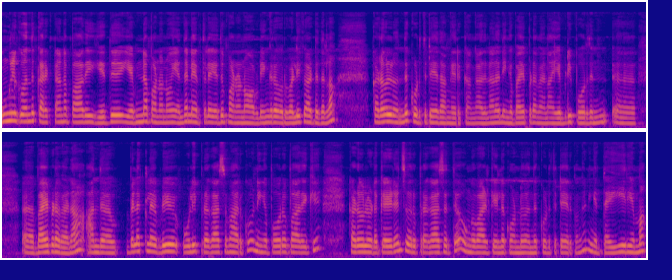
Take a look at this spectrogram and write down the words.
உங்களுக்கு வந்து கரெக்டான பாதை எது என்ன பண்ணணும் எந்த நேரத்தில் எது பண்ணணும் அப்படிங்கிற ஒரு வழிகாட்டுதெல்லாம் கடவுள் வந்து கொடுத்துட்டே தாங்க இருக்காங்க. அதனால் நீங்கள் பயப்பட வேணாம். எப்படி போகிறதுன்னு பயப்பட வேணாம். அந்த விளக்கில் எப்படி ஒளி பிரகாசமாக இருக்கும் நீங்கள் போகிற பாதைக்கு கடவுளோட கைடன்ஸ் ஒரு பிரகாசத்தை உங்கள் வாழ்க்கையில் கொண்டு வந்து கொடுத்துட்டே இருக்குங்க. நீங்கள் தைரியமாக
